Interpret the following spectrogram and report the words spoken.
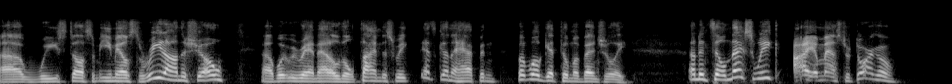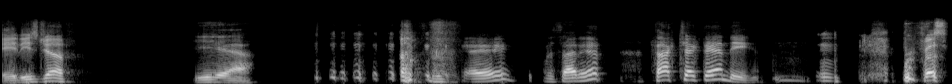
Uh, we still have some emails to read on the show, uh, but we ran out of little time this week. That's going to happen, but we'll get to them eventually. And until next week, I am Master Torgo. 80s Jeff. Yeah. Okay, was that it? Fact checked Andy. Professor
